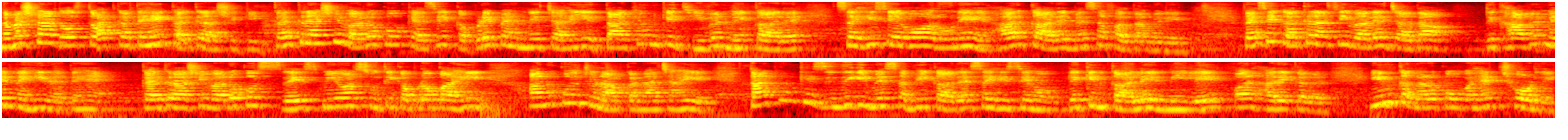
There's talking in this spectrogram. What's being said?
नमस्कार दोस्तों, बात करते हैं कर्क राशि की। कर्क राशि वालों को कैसे कपड़े पहनने चाहिए ताकि उनके जीवन में कार्य सही से हो और उन्हें हर कार्य में सफलता मिले? वैसे कर्क राशि वाले ज़्यादा दिखावे में नहीं रहते हैं। कर्क राशि वालों को रेशमी और सूती कपड़ों का ही अनुकूल चुनाव करना चाहिए, ताकि उनकी ज़िंदगी में सभी कार्य सही से हों। लेकिन काले, नीले और हरे कलर, इन कलरों को वह छोड़ दें,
